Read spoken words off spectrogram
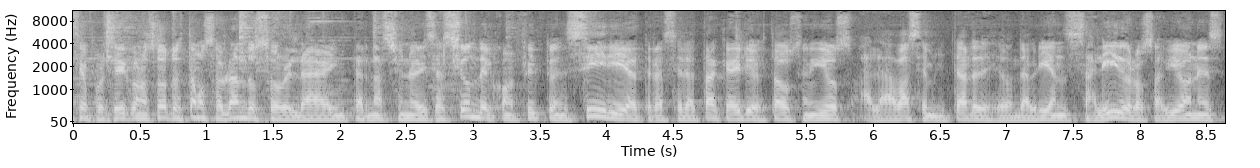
Gracias por seguir con nosotros. Estamos hablando sobre la internacionalización del conflicto en Siria tras el ataque aéreo de Estados Unidos a la base militar desde donde habrían salido los aviones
